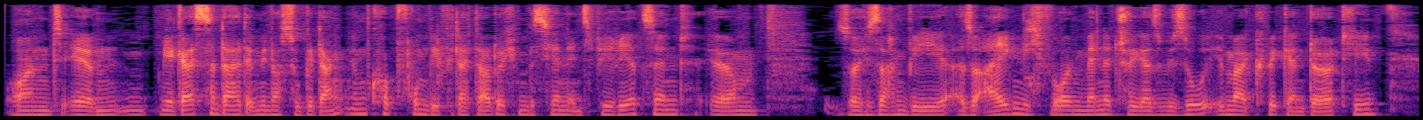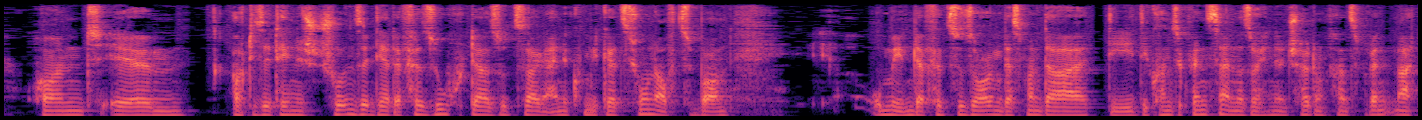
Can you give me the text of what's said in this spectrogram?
und ähm, mir geistern da halt irgendwie noch so Gedanken im Kopf rum, die vielleicht dadurch ein bisschen inspiriert sind. Ähm, solche Sachen wie, also eigentlich wollen Manager ja sowieso immer quick and dirty und ähm, auch diese technischen Schulden sind ja der Versuch, da sozusagen eine Kommunikation aufzubauen. Um eben dafür zu sorgen, dass man da die, die Konsequenzen einer solchen Entscheidung transparent macht.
